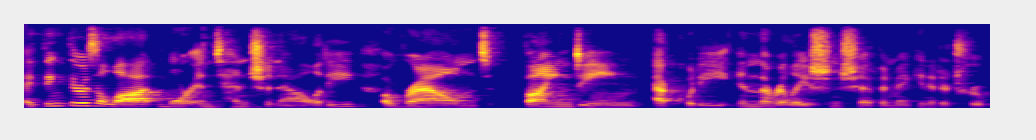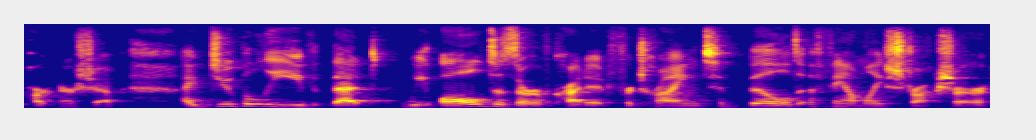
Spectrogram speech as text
I think there's a lot more intentionality around finding equity in the relationship and making it a true partnership. I do believe that we all deserve credit for trying to build a family structure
